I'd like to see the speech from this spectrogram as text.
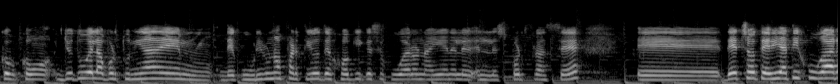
como, yo tuve la oportunidad de, cubrir unos partidos de hockey que se jugaron ahí en el, Sport francés. Eh, de hecho, te vi a ti jugar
